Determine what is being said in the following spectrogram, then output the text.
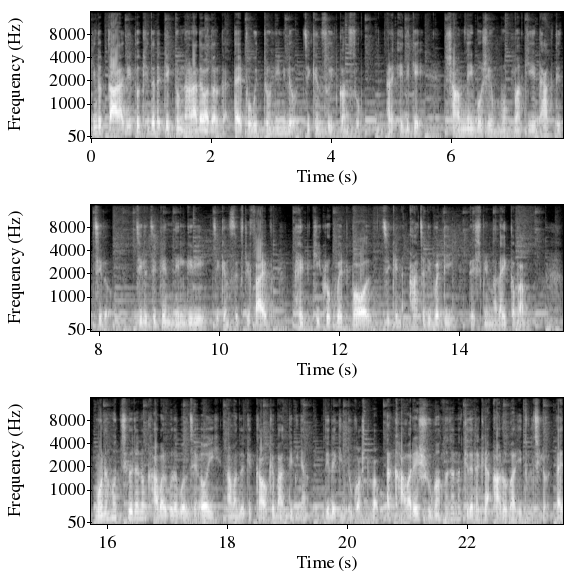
কিন্তু তার আগেই তো খিদেটাকে একটু নাড়া দেওয়া দরকার, তাই পবিত্র নিয়ে নিল চিকেন সুইট কর্ন স্যুপ আর এদিকে সামনেই বসে মুখ বাঁকিয়ে ডাক দিচ্ছিল। Chilli chicken, Nilgiri, chicken sixty five ভেটকি, ক্রোকোয়েট, বল, চিকেন আচারি বাটি, রেশমি মালাই কাবাব। মনে হচ্ছিল যেন খাবারগুলো বলছে, ওই, আমাদেরকে কাউকে বাদ দিবি না, দিলে কিন্তু কষ্ট পাবো। আর খাবারের সুগন্ধ যেন খিদেটাকে আরও বাড়িয়ে তুলছিল। তাই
